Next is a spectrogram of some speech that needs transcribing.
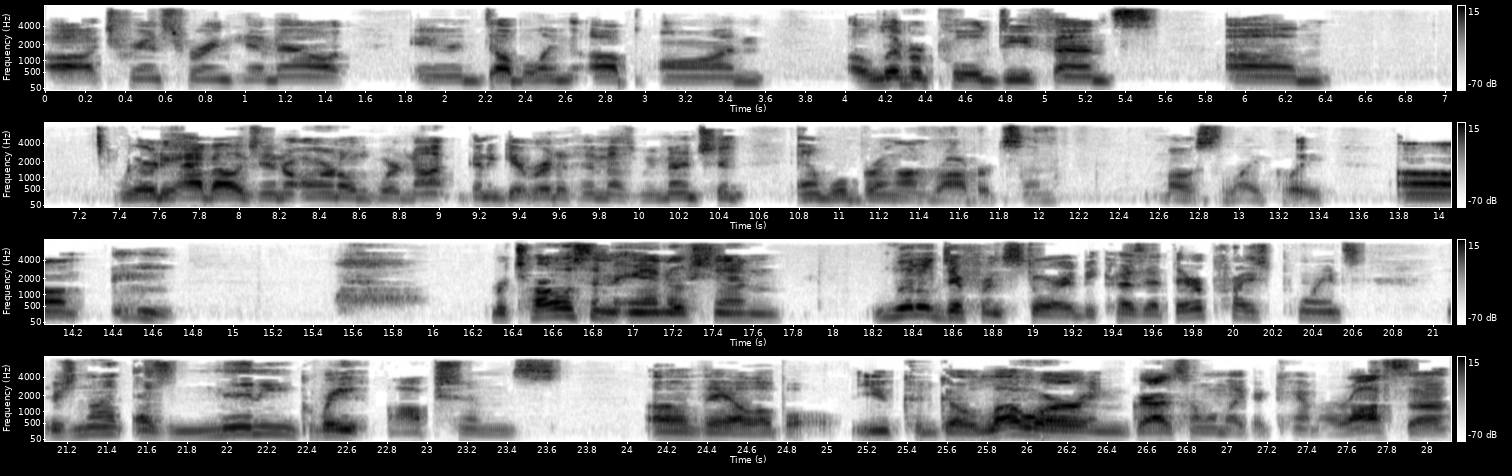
uh, transferring him out and doubling up on a Liverpool defense. Um, we already have Alexander Arnold. We're not going to get rid of him, as we mentioned, and we'll bring on Robertson, most likely. Um, Richarlison and Anderson, little different story because at their price points, there's not as many great options available. You could go lower and grab someone like a Camarasa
